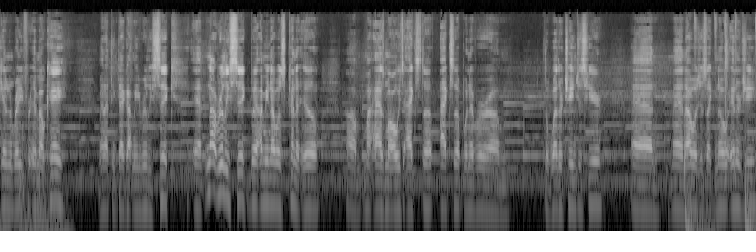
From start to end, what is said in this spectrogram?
getting them ready for MLK. Man, I think that got me really sick, and not really sick, but I mean, I was kind of ill. Um, my asthma always acts up, acts up whenever um, the weather changes here and man, I was just like no energy.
